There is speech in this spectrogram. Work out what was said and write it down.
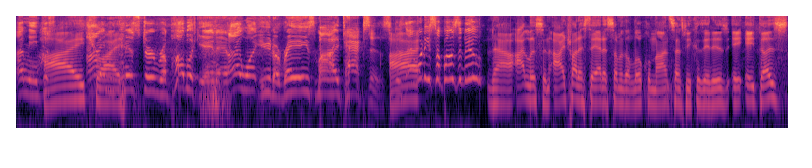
I mean, just I try- I'm Mr. Republican, and I want you to raise my taxes. Is I- that what he's supposed to do? Now, I listen. I try to stay out of some of the local nonsense because it is it, it does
